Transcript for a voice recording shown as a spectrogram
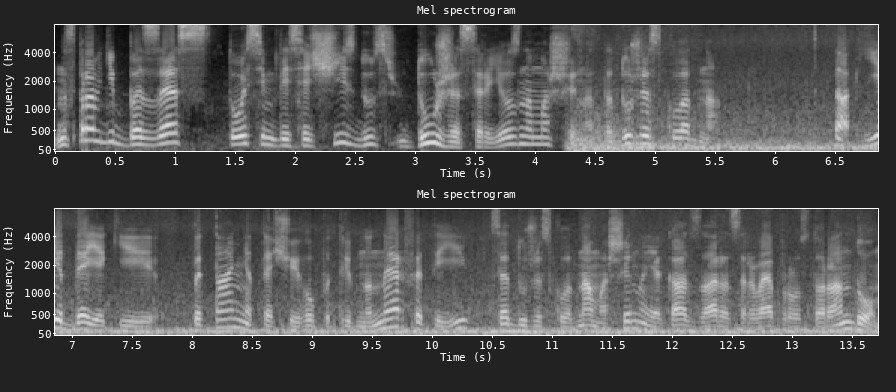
Насправді БЗ-176 дуже, серйозна машина та дуже складна. Так, є деякі питання, те, що його потрібно нерфити, і це дуже складна машина, яка зараз рве просто рандом.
